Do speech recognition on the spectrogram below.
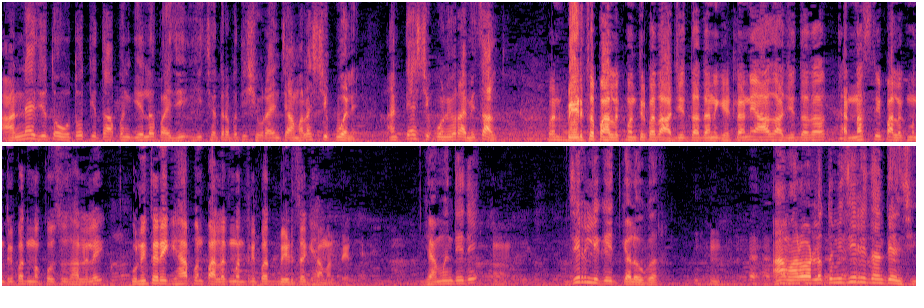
अन्याय जिथं होतो तिथं आपण गेलं पाहिजे. ही छत्रपती शिवरायांची आम्हाला शिकवण आहे. आणि त्या शिकवणीवर आम्ही चालतो. पण बीडचं पालकमंत्रीपद अजितदादाने घेतलं आणि आज अजितदादा त्यांनाच ते पालकमंत्रीपद नकोसं झालेलं आहे. कुणीतरी घ्या पण पालकमंत्रीपद बीडचं घ्या म्हणते घ्या म्हणते ते? जिरली का इतक्या लवकर? आम्हाला वाटलं तुम्ही जिरीत आणि त्यांची.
